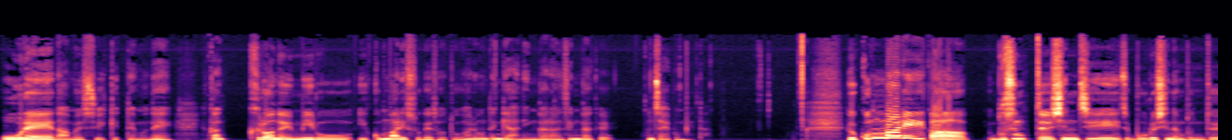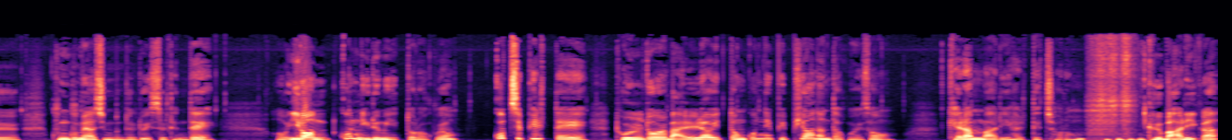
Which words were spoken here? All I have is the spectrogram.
오래 남을 수 있기 때문에 약간 그런 의미로 이 꽃말이 속에서도 활용된 게 아닌가라는 생각을 혼자 해봅니다. 그 꽃말이가 무슨 뜻인지 이제 모르시는 분들, 궁금해 하신 분들도 있을 텐데, 어, 이런 꽃 이름이 있더라고요. 꽃이 필 때 돌돌 말려있던 꽃잎이 피어난다고 해서 계란말이 할 때처럼 그 마리가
